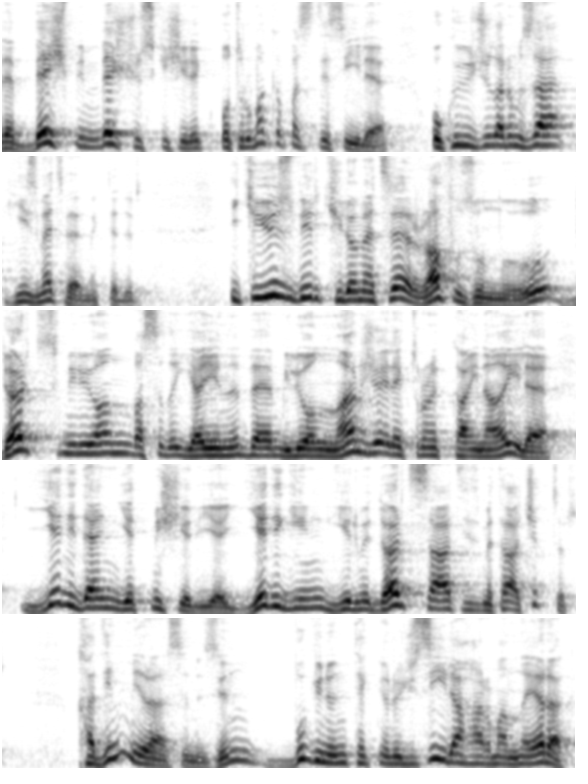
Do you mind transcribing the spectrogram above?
ve 5500 kişilik oturma kapasitesiyle okuyucularımıza hizmet vermektedir. 201 kilometre raf uzunluğu, 4 milyon basılı yayını ve milyonlarca elektronik kaynağı ile 7'den 77'ye 7 gün 24 saat hizmete açıktır. Kadim mirasımızın bugünün teknolojisiyle harmanlayarak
